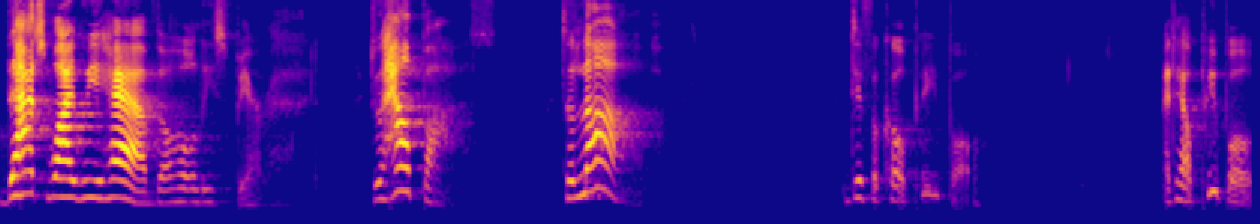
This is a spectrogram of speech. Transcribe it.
That's why we have the Holy Spirit to help us to love difficult people and help people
